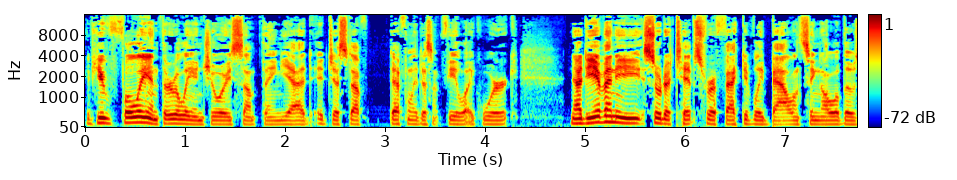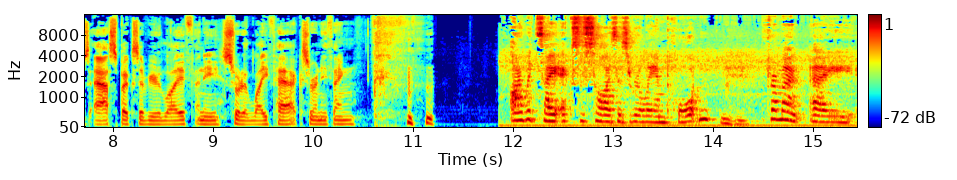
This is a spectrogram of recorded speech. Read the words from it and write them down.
If you fully and thoroughly enjoy something, yeah, it just definitely doesn't feel like work. Now, do you have any sort of tips for effectively balancing all of those aspects of your life? Any sort of life hacks or anything? I would say exercise is really important mm-hmm. from a, a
